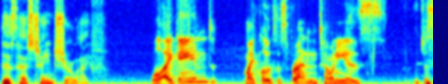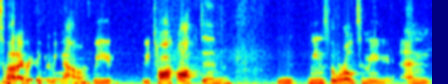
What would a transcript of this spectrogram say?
this has changed your life. Well, I gained my closest friend. Tony is just about everything to me now. We we talk often. Means the world to me, and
